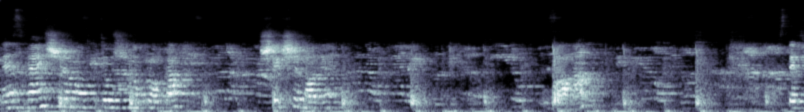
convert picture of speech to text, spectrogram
Не зменшуємо довжину крока. Ширше ноги. Увага. Степ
